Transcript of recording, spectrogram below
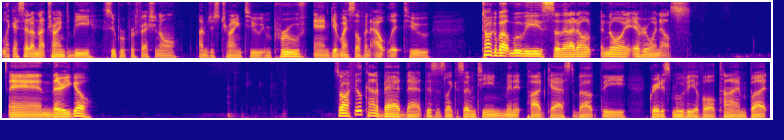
like i said i'm not trying to be super professional I'm just trying to improve and give myself an outlet to talk about movies so that I don't annoy everyone else. And there you go. So I feel kind of bad that this is like a 17 minute podcast about the greatest movie of all time, but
